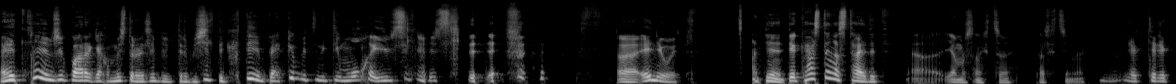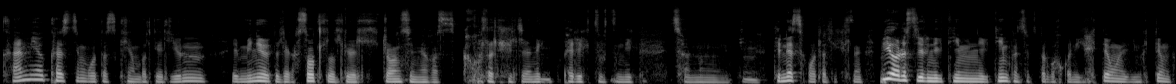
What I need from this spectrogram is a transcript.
адилхан юм шиг баг яг мистер Олимпик дээр биш л дээ. Гэхдээ юм бакин бич нэг тийм муухай ивсэл биш л дээ. А anyway. Тийм. Тэгээ кастингаас таадаг ямар санагдсан вэ? Таалагдсан юм байна. Яг тэр cameo casting-уудаас гэх юм бол тэгэл ер нь миний хувьд бол яг асуудал бол тэгэл Джонсоныг-аас ахуулаад эхэлж байгаа. Нэг парик зүүцэн нэг сонин нэг тэрнээс ахуулаад эхэлсэн. Би өөрөөс ер нь нэг тим нэг тим концепт дург байхгүй нэг эрэгтэй хүн эмэгтэй хүн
